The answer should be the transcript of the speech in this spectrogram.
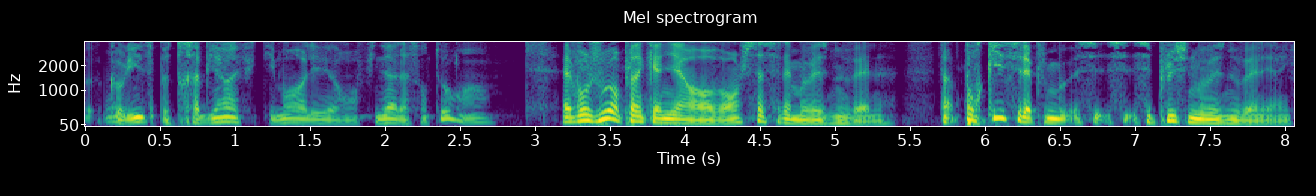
Euh, Collins peut très bien, effectivement, aller en finale à son tour. Hein. Elles vont jouer en plein cagnard en revanche, ça c'est la mauvaise nouvelle. Enfin, pour qui c'est la plus, c'est- plus une mauvaise nouvelle, Eric?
